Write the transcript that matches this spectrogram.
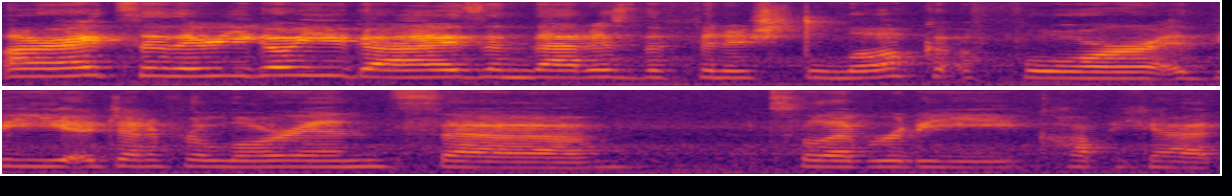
Alright, so there you go you guys, and that is the finished look for the Jennifer Lawrence uh, celebrity copycat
